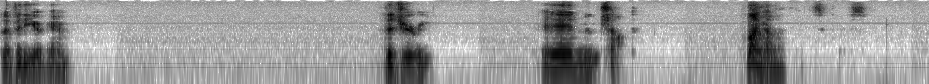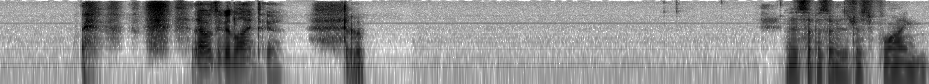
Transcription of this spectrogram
the video game. The Jury, and Moonshot. Among other things, of course. That was a good line too. Uh-huh. And this episode is just flying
